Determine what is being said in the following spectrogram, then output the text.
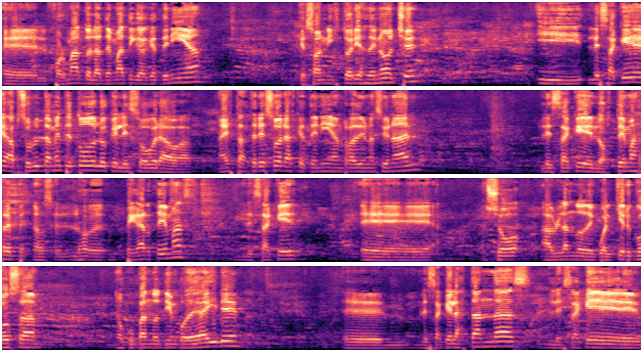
el formato, la temática que tenía, que son historias de noche, y le saqué absolutamente todo lo que le sobraba. a estas tres horas que tenía en Radio Nacional, le saqué los temas, los- pegar temas, le saqué eh, yo hablando de cualquier cosa, ocupando tiempo de aire, eh, le saqué las tandas, le saqué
